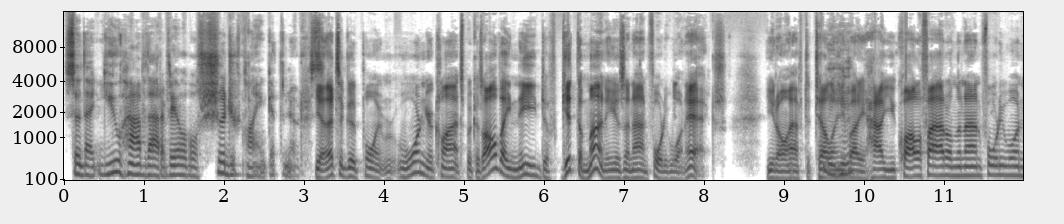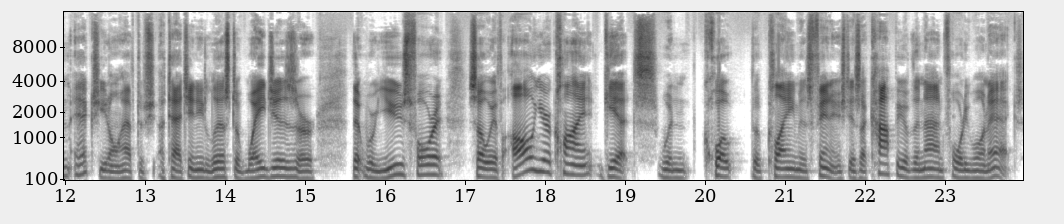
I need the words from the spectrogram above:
so that you have that available should your client get the notice. Yeah, that's a good point. Warn your clients because all they need to get the money is a 941X. You don't have to tell Mhm. anybody how you qualified on the 941X. You don't have to sh- attach any list of wages or that were used for it. So if all your client gets when quote the claim is finished is a copy of the 941X,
